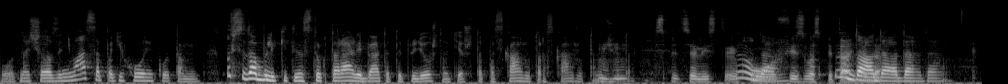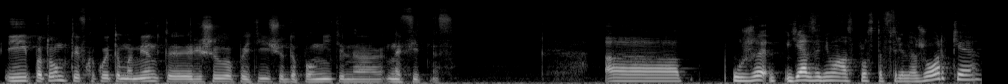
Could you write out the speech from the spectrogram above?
Вот, начала заниматься потихоньку, там, ну, всегда были какие-то инструктора, ребята, ты придешь, там, тебе что-то подскажут, расскажут, там, Мгм. что-то. Специалисты Ну по да. физвоспитанию. Ну, да, да, да, да. И потом ты в какой-то момент э, решила пойти еще дополнительно на фитнес. А, уже я занималась просто в тренажерке,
